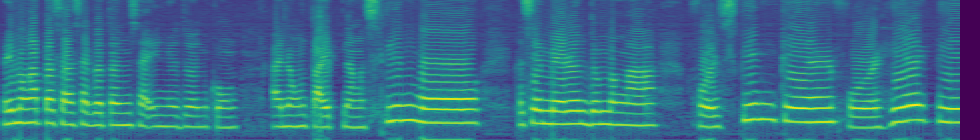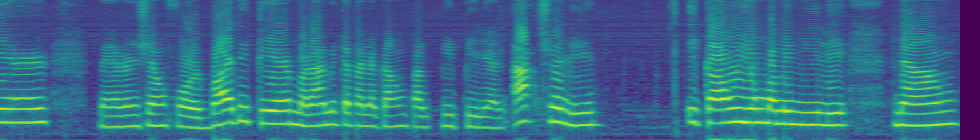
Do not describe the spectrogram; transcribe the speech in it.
May mga pasasagatan sa inyo doon kung anong type ng skin mo. Kasi meron doon mga for skin care, for hair care, meron siyang for body care. Marami ka talagang pagpipilian. Actually, ikaw yung mamimili ng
